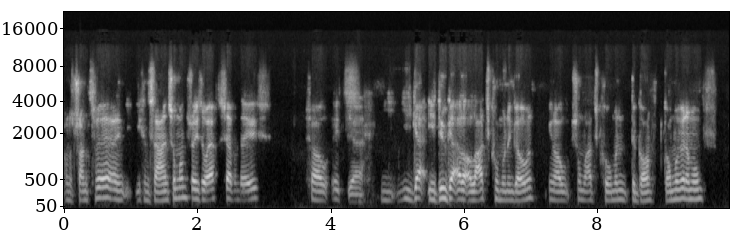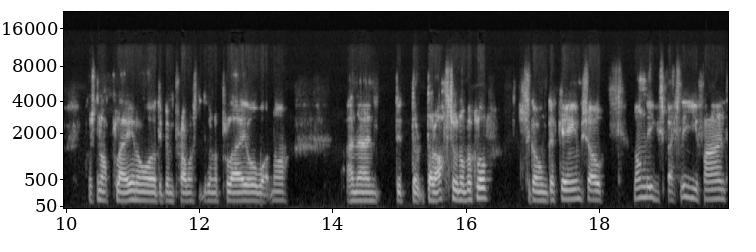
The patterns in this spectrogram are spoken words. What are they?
on a transfer and you can sign someone straight away after seven days. So it's Yeah, you, you get you do get a lot of lads coming and going. You know, some lads come and they're gone gone within a month because they're not playing or they've been promised that they're going to play or whatnot, and then they- they're, they're off to another club to go and get games. So non-league, especially, you find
